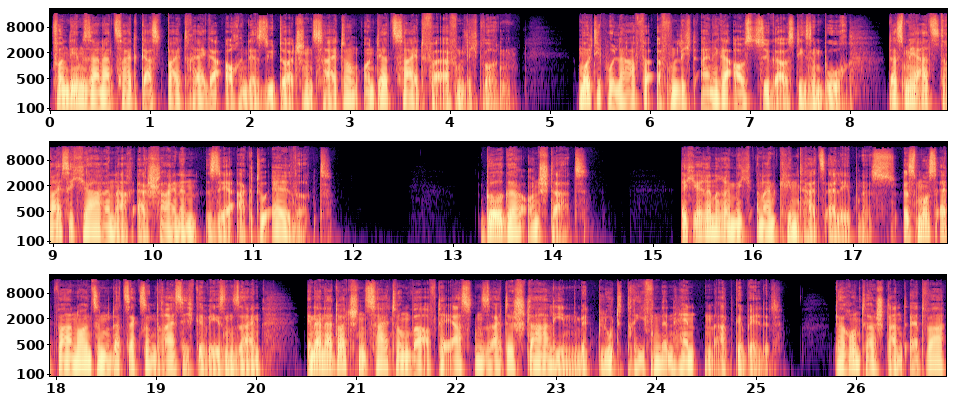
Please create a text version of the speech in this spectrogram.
von dem seinerzeit Gastbeiträge auch in der Süddeutschen Zeitung und der Zeit veröffentlicht wurden. Multipolar veröffentlicht einige Auszüge aus diesem Buch, das mehr als 30 Jahre nach Erscheinen sehr aktuell wirkt. Bürger und Staat Ich erinnere mich an ein Kindheitserlebnis. Es muss etwa 1936 gewesen sein. In einer deutschen Zeitung war auf der ersten Seite Stalin mit bluttriefenden Händen abgebildet. Darunter stand etwa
